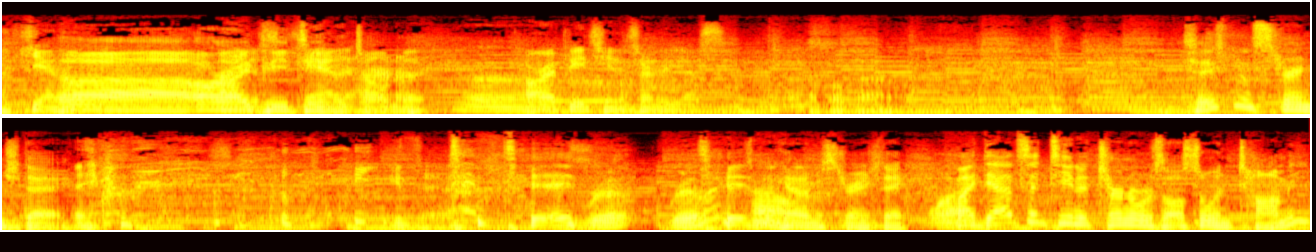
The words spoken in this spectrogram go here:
I can't Uh, help it. R.I.P. just Tina Turner. it. R.I.P. Tina Turner, yes. How about that? Today's been a strange day. You can say that. Today's, Re- really? today's been kind of a strange day. Why? My dad said Tina Turner was also in Tommy.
